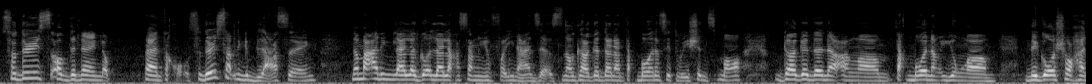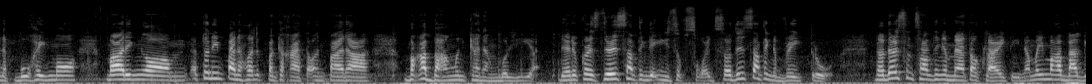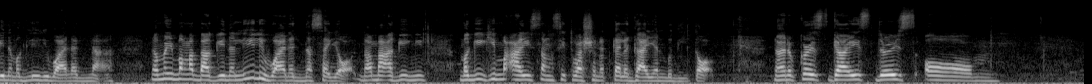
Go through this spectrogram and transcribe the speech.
So there's of the Nine of Pentacles. So there's something blessing na maaring lalago lalakas ang iyong finances. No? Gaganda ng takbo ng situations mo. Gaganda na ang um, takbo ng iyong um, negosyo, hanap buhay mo. Maaring um, ito na yung panahon at pagkakataon para makabangon ka ng muli. Then of course, there's something the Ace of Swords. So there's something a breakthrough. Now there's something a mental clarity na may mga bagay na magliliwanag na na may mga bagay na liliwanag na sa'yo na magiging, magiging maayos ang sitwasyon at kalagayan mo dito. Now, and of course, guys, there's um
